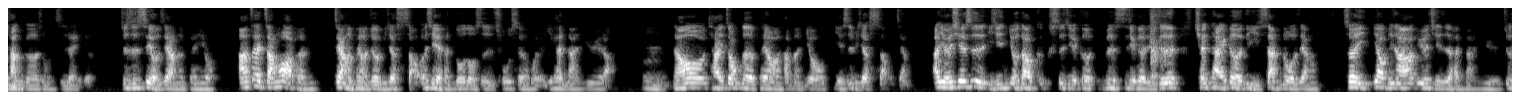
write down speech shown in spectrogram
唱歌什么之类的，嗯、就是是有这样的朋友啊。在彰化可能这样的朋友就比较少，而且很多都是出社会，也很难约啦。嗯，然后台中的朋友他们又也是比较少这样啊，有一些是已经又到各世界各不是世界各地，就是全台各地散落这样，所以要平常要约其实很难约，就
